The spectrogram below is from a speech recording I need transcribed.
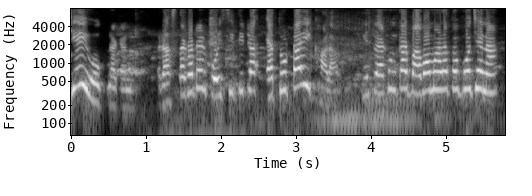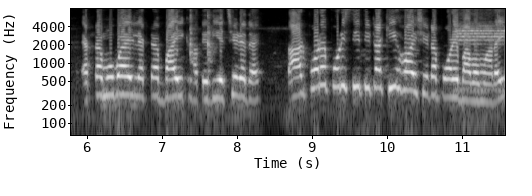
যেই হোক না কেন, রাস্তাঘাটের পরিস্থিতিটা এতটাই খারাপ। কিন্তু এখনকার বাবা মারা তো বোঝে না, একটা মোবাইল, একটা বাইক হাতে দিয়ে ছেড়ে দেয়। তারপরে পরিস্থিতিটা কি হয় সেটা পরে বাবা মারাই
